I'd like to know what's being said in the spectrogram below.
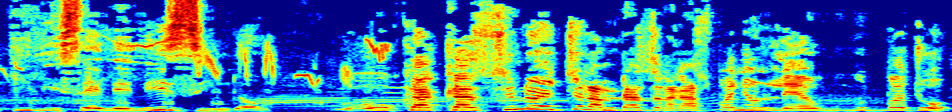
ngiliselela izinto ukhakhasa into etshela mntazana kasipanyoni leyo ukuthi batsho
